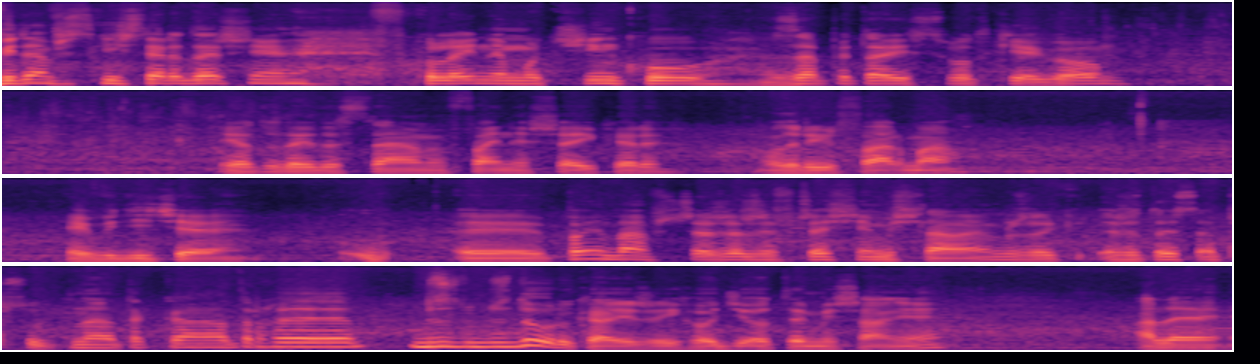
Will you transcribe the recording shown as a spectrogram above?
Witam wszystkich serdecznie w kolejnym odcinku Zapytaj Słodkiego. Ja tutaj dostałem fajny shaker od Real Pharma. Jak widzicie, y, powiem Wam szczerze, że wcześniej myślałem, że, że to jest absolutna taka trochę bzd- bzdurka, jeżeli chodzi o te mieszanie, ale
